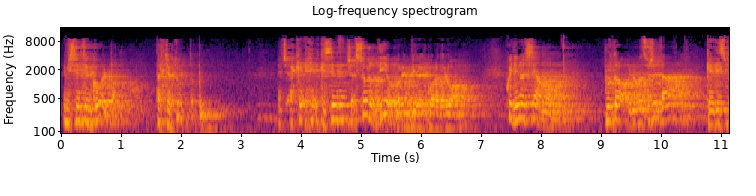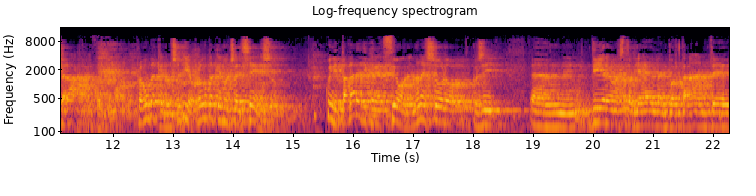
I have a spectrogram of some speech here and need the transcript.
e mi sento in colpa perché ho tutto. E cioè, che, che cioè, solo Dio può riempire il cuore dell'uomo. Quindi noi siamo purtroppo in una società che è disperata in questo modo, proprio perché non c'è Dio, proprio perché non c'è il senso. Quindi parlare di creazione non è solo così ehm, dire una storiella importante,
